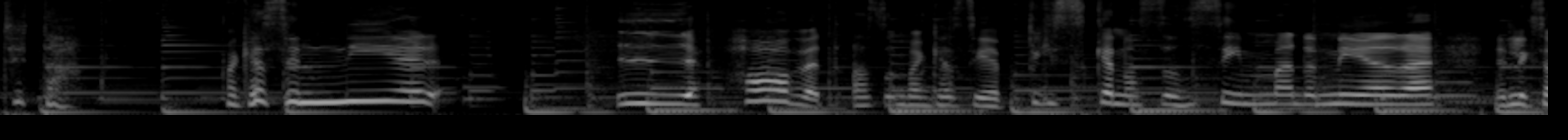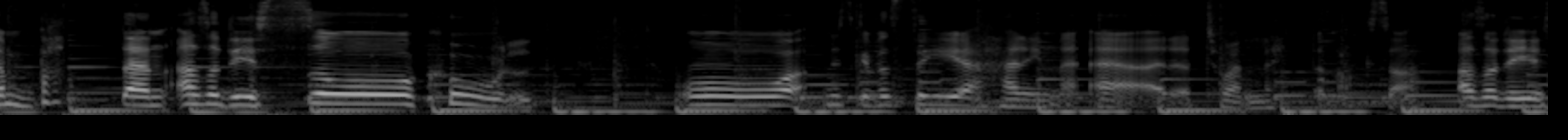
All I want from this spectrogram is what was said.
titta! Man kan se ner i havet, alltså man kan se fiskarna som simmar där nere, det är liksom vatten, alltså det är så coolt. Och nu ska vi se, här inne är toaletten också. Alltså det är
